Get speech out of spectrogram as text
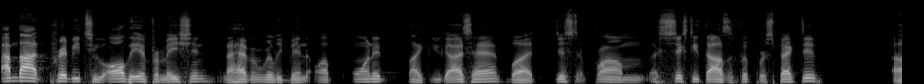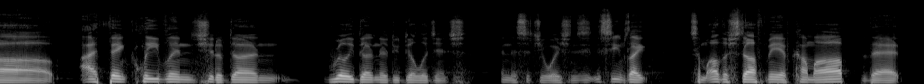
I'm not privy to all the information, and I haven't really been up on it like you guys have. But just from a sixty thousand foot perspective, uh, I think Cleveland should have done really done their due diligence in this situation. It seems like some other stuff may have come up that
